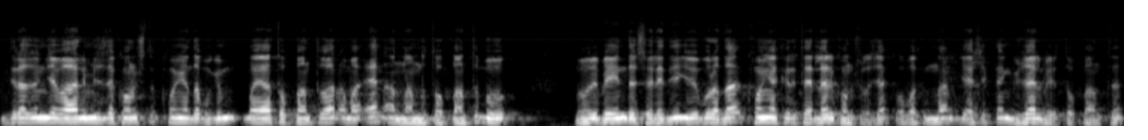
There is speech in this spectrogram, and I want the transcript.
Biraz önce valimizle konuştuk. Konya'da bugün bayağı toplantı var ama en anlamlı toplantı bu. Nuri Bey'in de söylediği gibi burada Konya kriterleri konuşulacak. O bakımdan gerçekten güzel bir toplantı.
